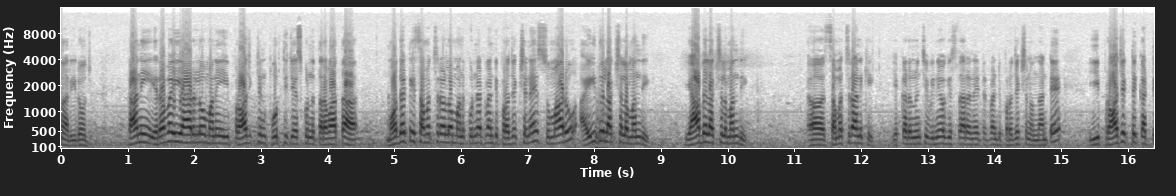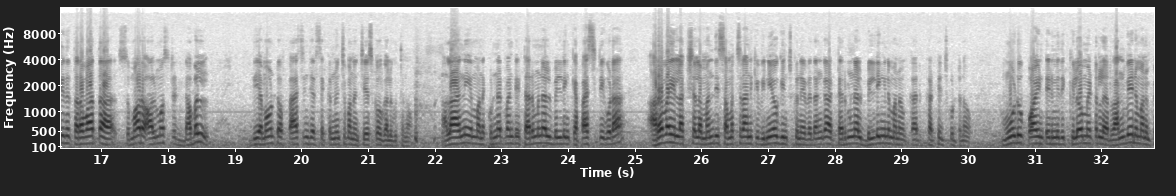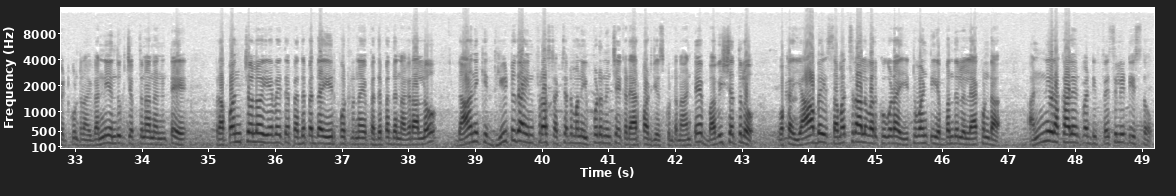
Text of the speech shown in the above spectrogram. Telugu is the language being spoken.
ఈ ఈరోజు. కానీ ఇరవై ఆరులో మనం ఈ ప్రాజెక్టుని పూర్తి చేసుకున్న తర్వాత మొదటి సంవత్సరంలో మనకున్నటువంటి ప్రొజెక్షనే సుమారు ఐదు లక్షల మంది యాభై లక్షల మంది సంవత్సరానికి ఇక్కడ నుంచి వినియోగిస్తారనేటటువంటి ప్రొజెక్షన్ ఉందంటే ఈ ప్రాజెక్ట్ కట్టిన తర్వాత సుమారు almost double the amount of passengers ఇక్కడ నుంచి మనం చేసుకోగలుగుతున్నాం. అలా అని మనకున్నటువంటి టెర్మినల్ బిల్డింగ్ కెపాసిటీ కూడా అరవై లక్షల మంది సంవత్సరానికి వినియోగించుకునే విధంగా టెర్మినల్ బిల్డింగ్ని మనం కట్టించుకుంటున్నాం. మూడు పాయింట్ ఎనిమిది కిలోమీటర్ల రన్వేని మనం పెట్టుకుంటున్నాం. ఇవన్నీ ఎందుకు చెప్తున్నానంటే ప్రపంచంలో ఏవైతే పెద్ద పెద్ద ఎయిర్పోర్ట్లు ఉన్నాయో పెద్ద పెద్ద నగరాల్లో దానికి ధీటుగా ఇన్ఫ్రాస్ట్రక్చర్ మనం ఇప్పటి నుంచే ఇక్కడ ఏర్పాటు చేసుకుంటున్నాం. అంటే భవిష్యత్తులో ఒక యాభై సంవత్సరాల వరకు కూడా ఎటువంటి ఇబ్బందులు లేకుండా అన్ని రకాలైనటువంటి ఫెసిలిటీస్తో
